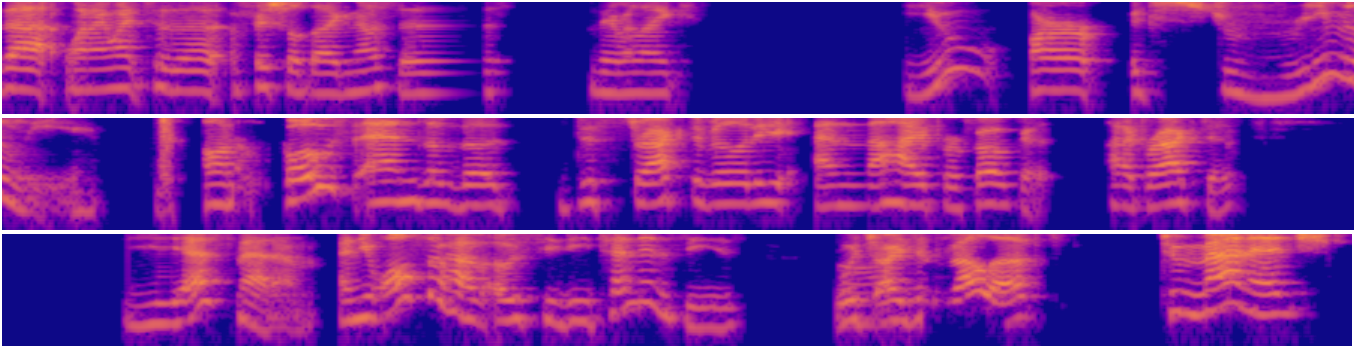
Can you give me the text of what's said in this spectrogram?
that when I went to the official diagnosis, they were like, you are extremely on both ends of the distractibility and the hyper focus, hyperactive. Yes, madam. And you also have OCD tendencies, which Oh. I developed to manage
